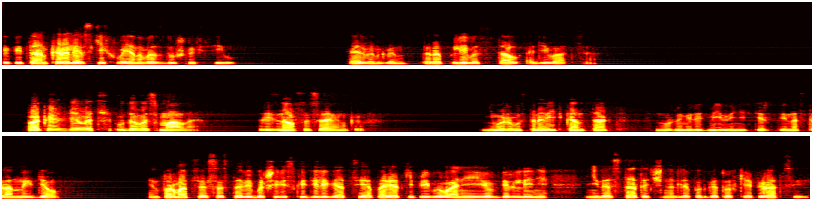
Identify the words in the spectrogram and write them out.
капитан Королевских военно-воздушных сил. Эльвенгрен торопливо стал одеваться. «Пока сделать удалось мало», — признался Савенков. «Не можем установить контакт с нужными людьми в Министерстве иностранных дел. Информация о составе большевистской делегации о порядке пребывания ее в Берлине недостаточна для подготовки операции».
